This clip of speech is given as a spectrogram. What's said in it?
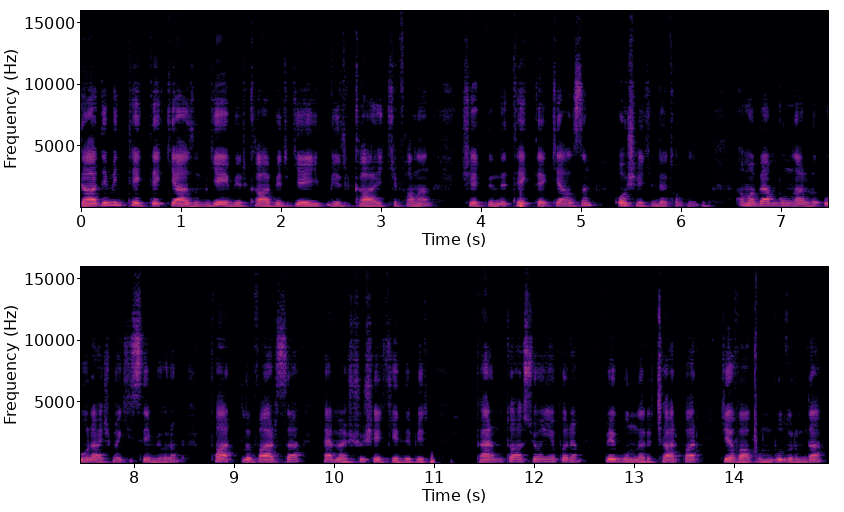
Daha demin tek tek yazdım. G1, K1, G1, K2 falan şeklinde tek tek yazdım. O şekilde topladım. Ama ben bunlarla uğraşmak istemiyorum. Farklı varsa hemen şu şekilde bir permütasyon yaparım ve bunları çarpar cevabımı bulurum da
